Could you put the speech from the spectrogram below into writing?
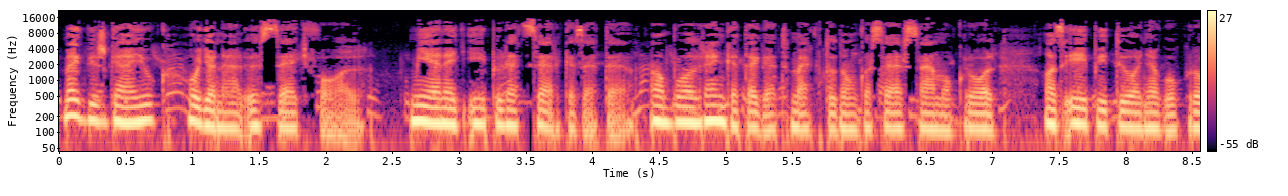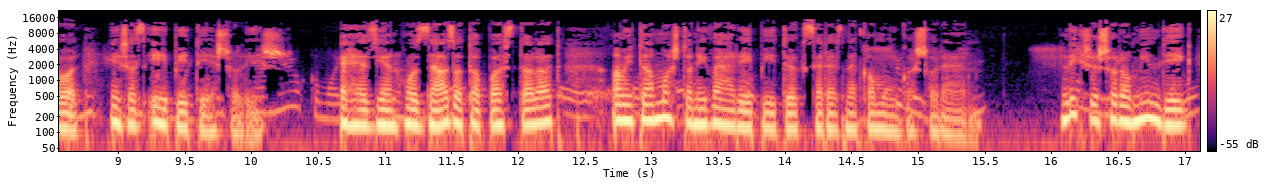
megvizsgáljuk, hogyan áll össze egy fal, milyen egy épület szerkezete. Abból rengeteget megtudunk a szerszámokról, az építőanyagokról és az építésről is. Ehhez jön hozzá az a tapasztalat, amit a mostani várépítők szereznek a munka során. Végső soron mindig,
